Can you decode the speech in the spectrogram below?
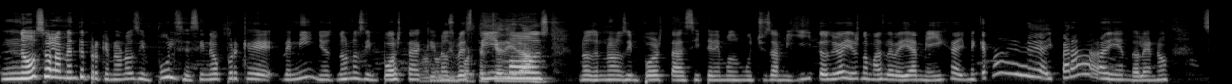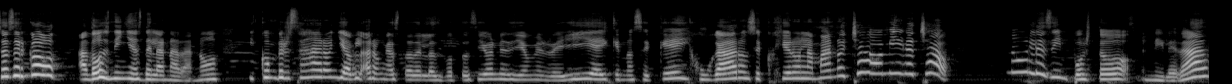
No solamente porque no nos impulse, sino porque de niños no nos importa No que nos importa vestimos, no, no nos importa si tenemos muchos amiguitos. Yo ayer nomás le veía a mi hija y me quedé ahí parada viéndole, ¿no? Se acercó a dos niñas de la nada, ¿no? Y conversaron y hablaron hasta de las votaciones y yo me reía y que no sé qué, y jugaron, se cogieron la mano, chao amiga, chao. No les importó ni la edad,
